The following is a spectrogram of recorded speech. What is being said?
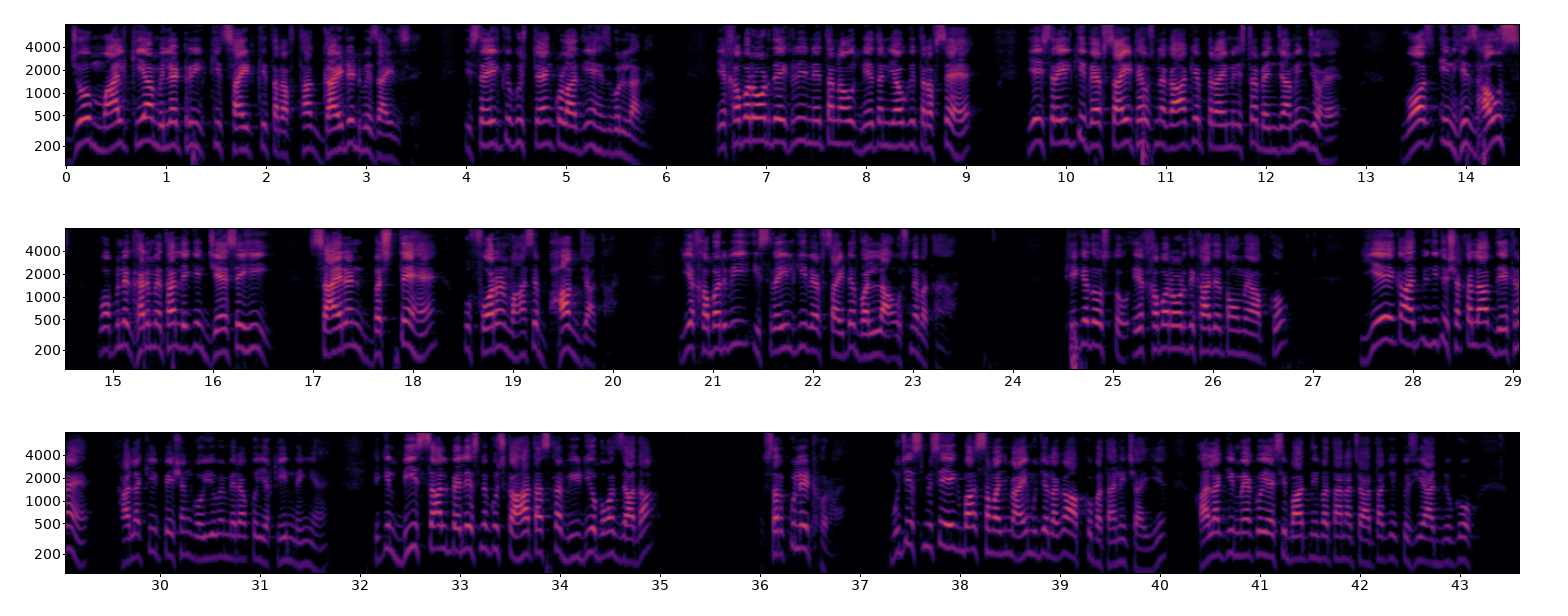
जो मालकिया मिलिट्री की साइड की तरफ़ था गाइडेड मिसाइल से। इसराइल के कुछ टैंक उड़ा दिए हिजबुल्ला ने। ये खबर और देख ली नेतन नेतन्याहू की तरफ़ से है। ये इसराइल की वेबसाइट है, उसने कहा कि प्राइम मिनिस्टर बेंजामिन जो है वॉज़ इन हिज हाउस वो अपने घर में था, लेकिन जैसे ही सायरन बचते हैं, वो फ़ौरन वहाँ से भाग जाता है। ये खबर भी इसराइल की वेबसाइट है, वल्ला, उसने बताया। ठीक है दोस्तों, एक खबर और दिखा देता हूँ मैं आपको। ये एक आदमी की जो शक्ल आप देख रहे हैं, हालाँकि पेशन गोयू में मेरा कोई यकीन नहीं है, लेकिन 20 साल पहले इसने कुछ कहा था, इसका वीडियो बहुत ज़्यादा सर्कुलेट हो रहा है। मुझे इसमें से एक बात समझ में आई, मुझे लगा आपको बतानी चाहिए। हालाँकि मैं कोई ऐसी बात नहीं बताना चाहता कि किसी आदमी को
